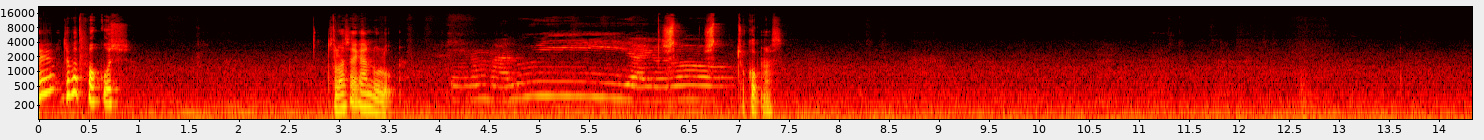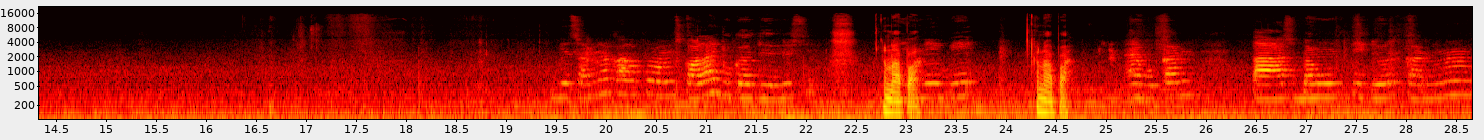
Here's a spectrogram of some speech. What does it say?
Ayo, cepat fokus. Selesaikan dulu. Shh, shh, cukup, Mas. Biasanya kalau pulang sekolah juga gini sih. Kenapa? Kenapa? eh bukan tas bangun tidur karena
